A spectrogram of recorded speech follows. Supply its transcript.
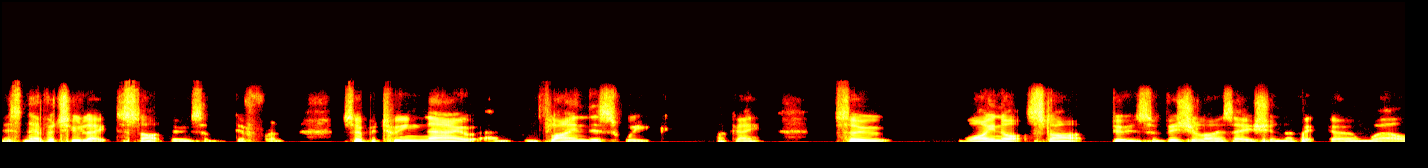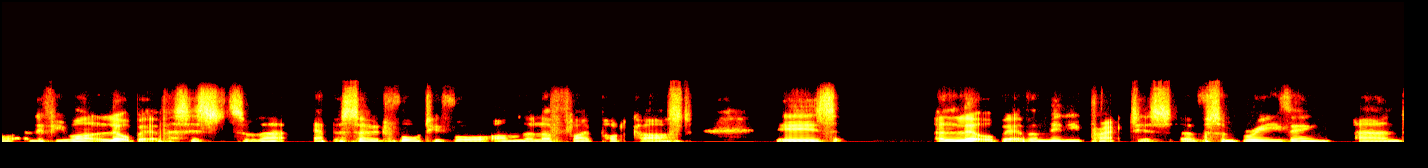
it's never too late to start doing something different. So between now and flying this week, okay, so why not start doing some visualization of it going well? And if you want a little bit of assistance with that, episode 44 on the Lovefly podcast is a little bit of a mini practice of some breathing and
